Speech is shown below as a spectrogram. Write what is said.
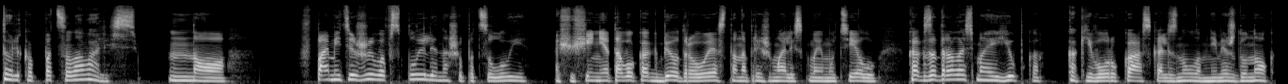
только поцеловались, но...» В памяти живо всплыли наши поцелуи, ощущение того, как бедра Уэстона прижимались к моему телу, как задралась моя юбка, как его рука скользнула мне между ног,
